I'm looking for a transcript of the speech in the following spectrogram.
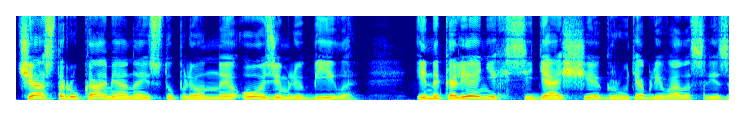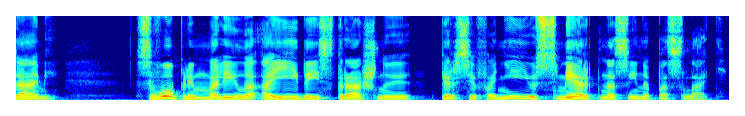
Часто руками она иступленная озим любила, и на коленях сидящая грудь обливала слезами, с воплем молила Аида и страшную Персефонию смерть на сына послать.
